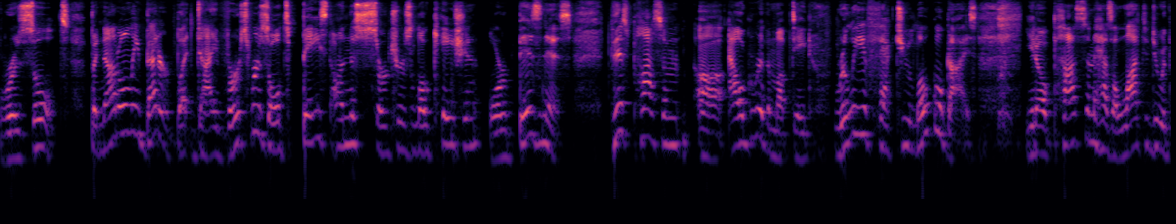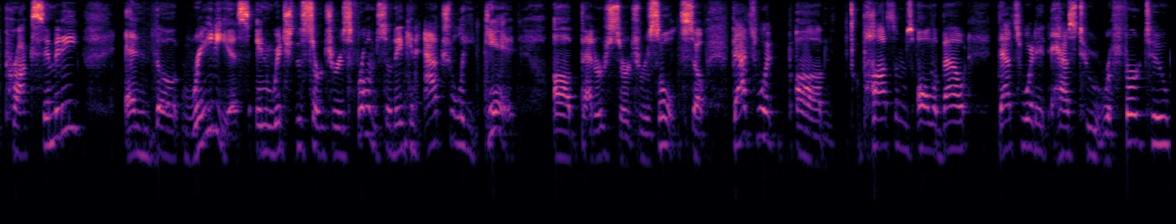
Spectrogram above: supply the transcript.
results. But not only better, but diverse results based on the searcher's location or business. This Possum uh, algorithm update really affects you local guys. You know, Possum has a lot to do with proximity and the radius in which the searcher is from so they can actually get uh, better search results. So that's what um, Possum's all about. That's what it has to refer to.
